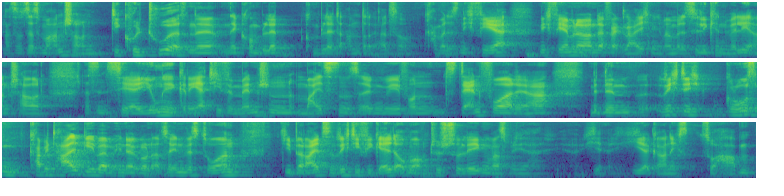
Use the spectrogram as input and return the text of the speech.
lass uns das mal anschauen. Die Kultur ist eine, eine komplett, komplett andere. Also kann man das nicht fair, nicht fair miteinander vergleichen. Wenn man das Silicon Valley anschaut, das sind sehr junge, kreative Menschen, meistens irgendwie von Stanford, ja, mit einem richtig großen Kapitalgeber im Hintergrund, also Investoren, die bereit sind, richtig viel Geld auch mal auf den Tisch zu legen, was wir hier, hier gar nicht so haben.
